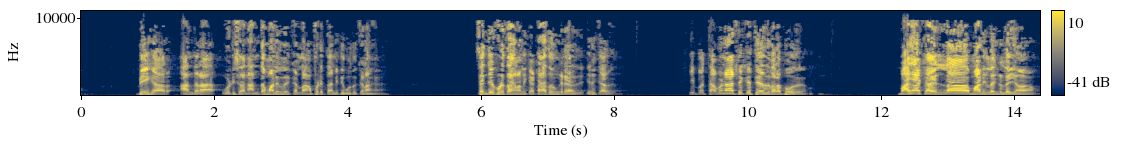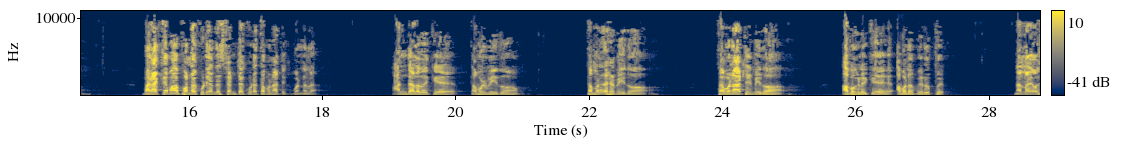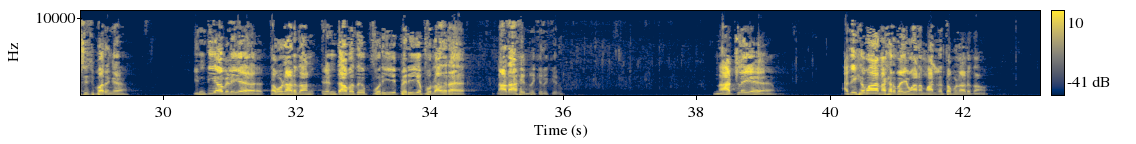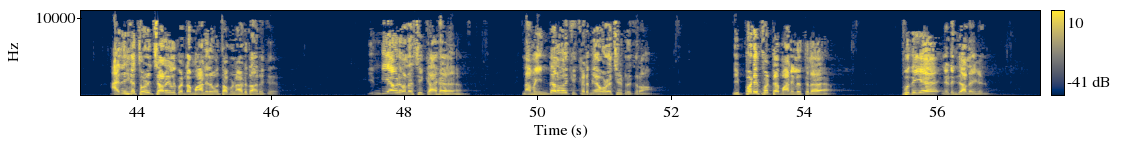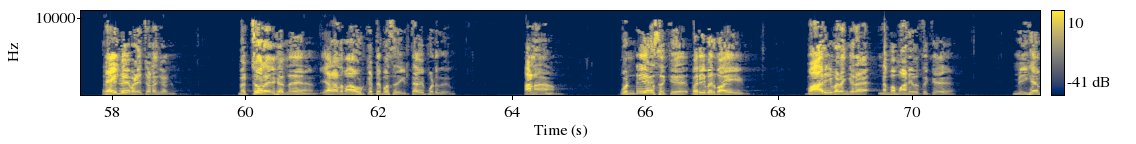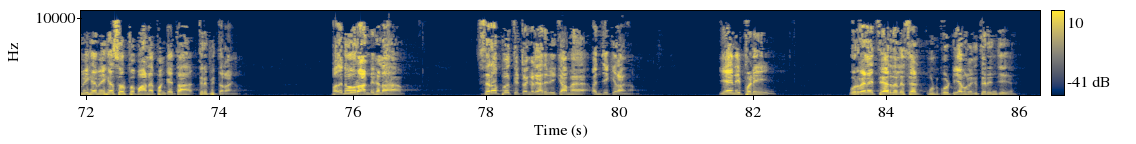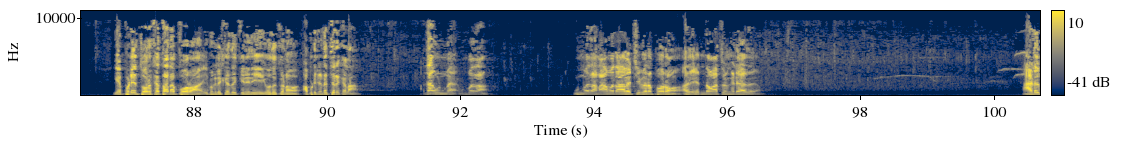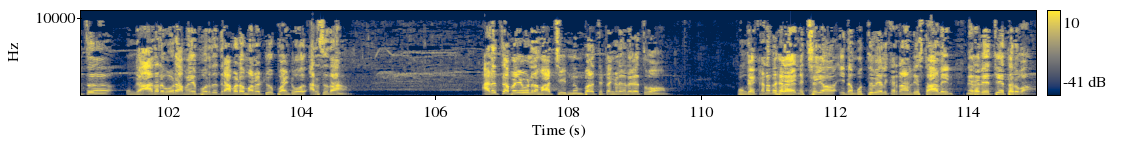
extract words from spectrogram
பீகார் ஆந்திரா ஒடிசா அந்த மாநிலங்களுக்கெல்லாம் அப்படித்தான் நிதி ஒதுக்குனாங்க. செஞ்சு கொடுத்தாங்களான்னு கேட்டா அதுவும் கிடையாது. இருக்காது. இப்ப தமிழ்நாட்டுக்கு தேர்தல் வரப்போகுது. பாஜக எல்லா மாநிலங்களையும் வழக்கமா பண்ணக்கூடிய அந்த ஸ்டண்ட்டை கூட தமிழ்நாட்டுக்கு பண்ணல. அந்த அளவுக்கு தமிழ் மீதும் தமிழர்கள் மீதும் தமிழ்நாட்டின் மீதும் அவங்களுக்கு அவ்வளவு வெறுப்பு. நல்லா யோசிச்சு பாருங்க. இந்தியாவிலேயே தமிழ்நாடு தான் இரண்டாவது பெரிய பொருளாதார நாடாக இன்றைக்கு இருக்கு. நாட்டிலேயே அதிகமா நகர்மயமான மாநிலம் தமிழ்நாடு தான். அதிக தொழிற்சாலைகள் கொண்ட மாநிலமும் தமிழ்நாடு தான் இருக்கு. இந்தியாவுடைய வளர்ச்சிக்காக நாம இந்த அளவுக்கு கடுமையா உழைச்சிட்டு இருக்கிறோம். இப்படிப்பட்ட மாநிலத்தில் புதிய நெடுஞ்சாலைகள் ரயில்வே வழித்தடங்கள் மெட்ரோ ரயில்கள்னு ஏராளமா உட்கட்ட வசதிகள் தேவைப்படுது. ஆனா ஒன்றிய அரசுக்கு வரி வருவாயை வாரி வழங்குற நம்ம மாநிலத்துக்கு மிக மிக மிக சொற்பமான பங்கை தான் திருப்பி தராங்க. பதினோரு ஆண்டுகளா சிறப்பு திட்டங்களை அறிவிக்காம வஞ்சிக்கிறாங்க. ஏன் இப்படி? ஒருவேளை தேர்தல் முன்கூட்டியே அவங்களுக்கு தெரிஞ்சு எப்படியும் துறக்கத்தானே போறோம் இவங்களுக்கு எதுக்கு நிதி ஒதுக்கணும் அப்படி நினைச்சிருக்கலாம். அதான் உண்மை உண்மைதான். உண்மைதான் நாம தான் வெற்றி பெற போறோம். அது எந்த மாற்றமும் கிடையாது. அடுத்து உங்க ஆதரவோடு அமைய போறது Dravida model two point O அரசு தான். அடுத்து அமைய உள்ள நம்ம ஆட்சி இன்னும் பல திட்டங்களை நிறைவேற்றுவோம். உங்க கனவுகளை நிச்சயம் இந்த முத்துவேல் கருணாநிதி ஸ்டாலின் நிறைவேற்றியே தருவான்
